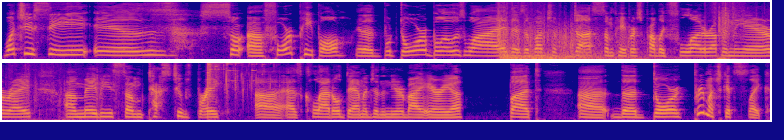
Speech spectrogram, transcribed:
what you see is so uh four people. The door blows wide. There's a bunch of dust. Some papers probably flutter up in the air. Right. Um. Maybe some test tubes break. Uh. As collateral damage in the nearby area. But uh, the door pretty much gets like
